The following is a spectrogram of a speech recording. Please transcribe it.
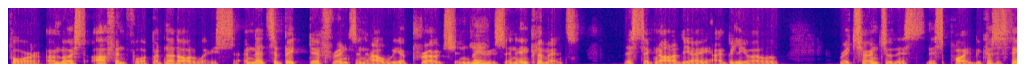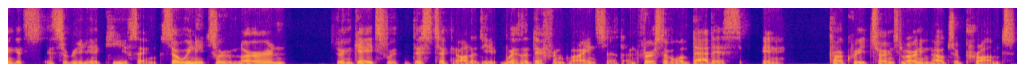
for, or most often for, but not always. And that's a big difference in how we approach and right. use and implement this technology. I, I believe I will return to this this point because I think it's it's a really a key thing. So we need to learn to engage with this technology with a different mindset. And first of all, that is in concrete terms, learning how to prompt.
